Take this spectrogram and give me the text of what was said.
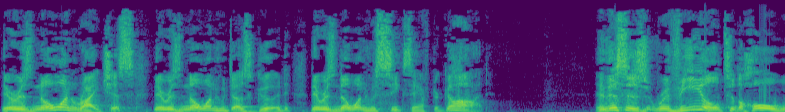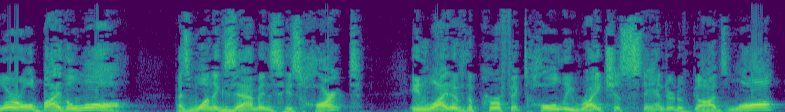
There is no one righteous. There is no one who does good. There is no one who seeks after God. And this is revealed to the whole world by the law. As one examines his heart in light of the perfect, holy, righteous standard of God's law,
